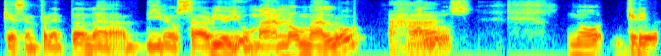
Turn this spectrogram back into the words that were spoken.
que se enfrentan a dinosaurio y humano malo, malos. ¿No? Crear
